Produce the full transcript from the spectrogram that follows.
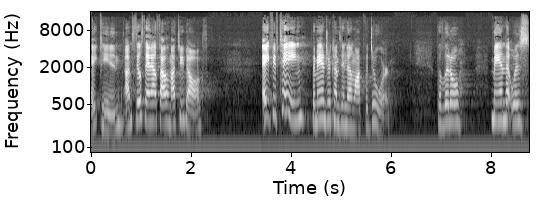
8.10. I'm still standing outside with my two dogs. 8.15, the manager comes in to unlock the door. The little man that was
